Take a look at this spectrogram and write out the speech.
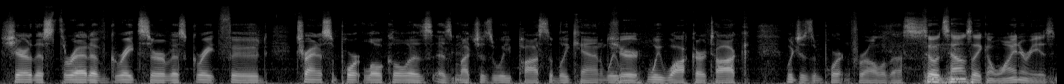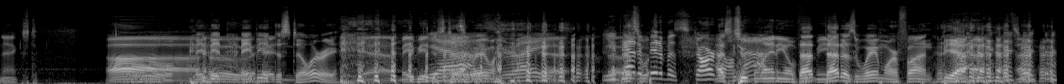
share this thread of great service, great food, trying to support local as, as much as we possibly can. We, Sure. we walk our talk, which is important for all of us. So it mm-hmm. sounds like a winery is next. Ah, maybe ooh, maybe a hidden- distillery. Yeah, maybe a Yeah, distillery. way right. Yeah. You've That's had a bit of a start That's on too that. millennial for That me. that is way more fun. Yeah.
